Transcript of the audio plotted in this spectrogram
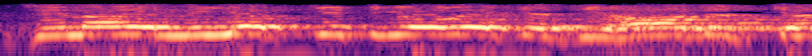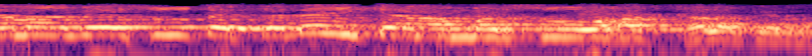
جنہیں نیت کی ہوئے کہ جہاد کہنا ویسو تو کدے ہی کہنا مرسو ہاتھ کھڑا کریں۔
